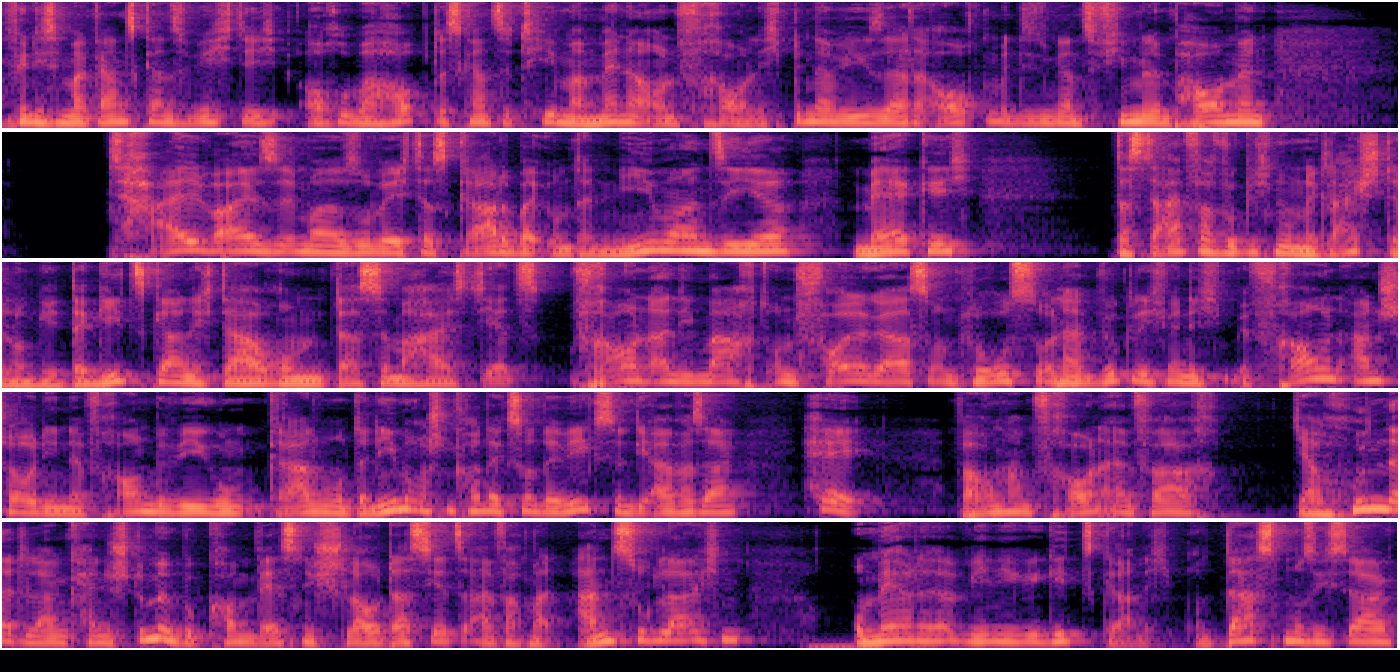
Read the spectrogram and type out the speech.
finde ich es immer ganz, ganz wichtig, auch überhaupt das ganze Thema Männer und Frauen. Ich bin da, wie gesagt, auch mit diesem ganzen Female Empowerment teilweise immer so, wenn ich das gerade bei Unternehmern sehe, merke ich, dass da einfach wirklich nur um eine Gleichstellung geht. Da geht es gar nicht darum, dass immer heißt, jetzt Frauen an die Macht und Vollgas und los, sondern wirklich, wenn ich mir Frauen anschaue, die in der Frauenbewegung gerade im unternehmerischen Kontext unterwegs sind, die einfach sagen, hey, warum haben Frauen einfach jahrhundertelang keine Stimme bekommen? Wäre es nicht schlau, das jetzt einfach mal anzugleichen und mehr oder weniger geht es gar nicht. Und das muss ich sagen,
